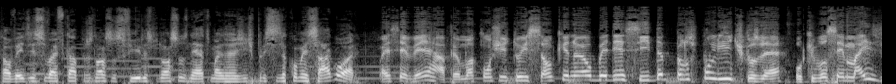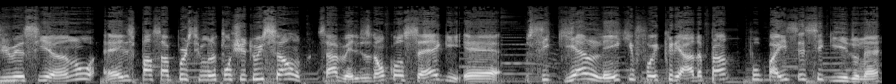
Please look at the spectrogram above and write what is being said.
Talvez isso vai ficar para os nossos filhos, para os nossos netos, mas a gente precisa começar agora. Mas você vê, Rafa, é uma constituição que não é obedecida pelos políticos, né? O que você mais viu esse ano é eles passar por cima da constituição, sabe? Eles não conseguem é, seguir a lei que foi criada para o país ser seguido, né?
